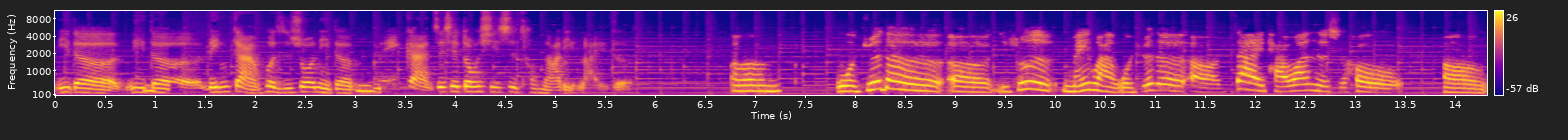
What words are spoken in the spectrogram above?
你的你的灵感，或者是说你的美感，这些东西是从哪里来的？嗯，我觉得呃，你说的美感，我觉得呃，在台湾的时候，呃，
